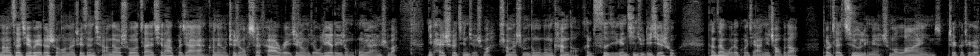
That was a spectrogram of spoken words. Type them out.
那在结尾的时候呢，这森强调说，在其他国家呀，可能有这种 safari 这种游猎的一种公园，是吧？你开车进去，是吧？上面什么动物都能看到，很刺激，跟近距离接触。但在我的国家，你找不到， 都是在 zoo 里面，什么 lions 这个这个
